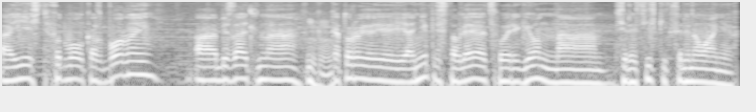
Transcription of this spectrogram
а, есть футболка сборной обязательно, Мгм. которые они представляют свой регион на всероссийских соревнованиях.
